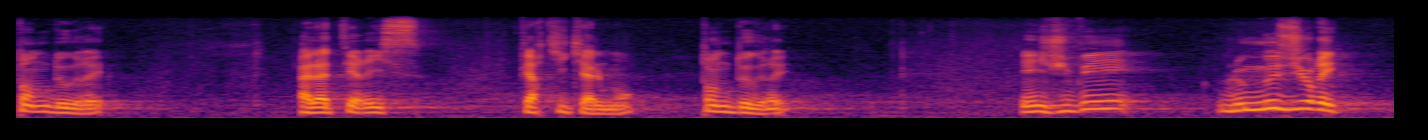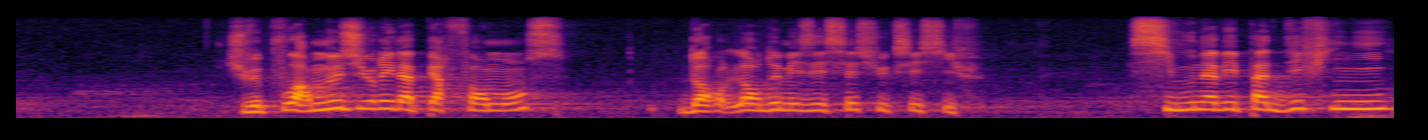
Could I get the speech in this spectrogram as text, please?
tant de degrés, elle atterrisse verticalement, tant de degrés. Et je vais le mesurer. Je vais pouvoir mesurer la performance lors de mes essais successifs si vous n'avez pas défini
